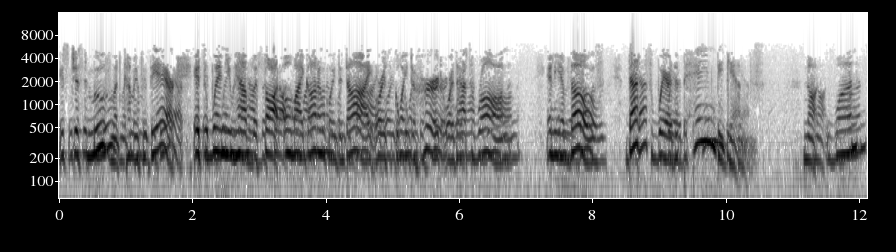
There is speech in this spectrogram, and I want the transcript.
It's just movement coming through the air. It's when you have the thought, oh, oh my God, I'm going to die, or it's going to hurt, or that's wrong, any of those, that's where the pain begins. Not one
